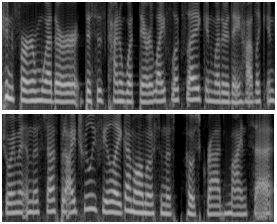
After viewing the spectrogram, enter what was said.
confirm whether this is kind of what their life looks like and whether they have like enjoyment in this stuff. But I truly feel like I'm almost in this post grad mindset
